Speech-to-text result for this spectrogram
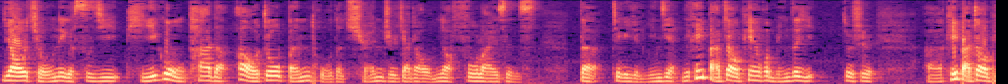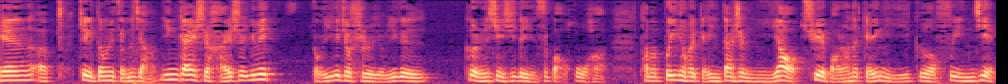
要求那个司机提供他的澳洲本土的全职驾照，我们叫 full license 的这个影音件。你可以把照片或名字，就是，呃，可以把照片，呃，这个东西怎么讲？应该是还是因为有一个就是有一个个人信息的隐私保护哈，他们不一定会给你，但是你要确保让他给你一个复印件，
